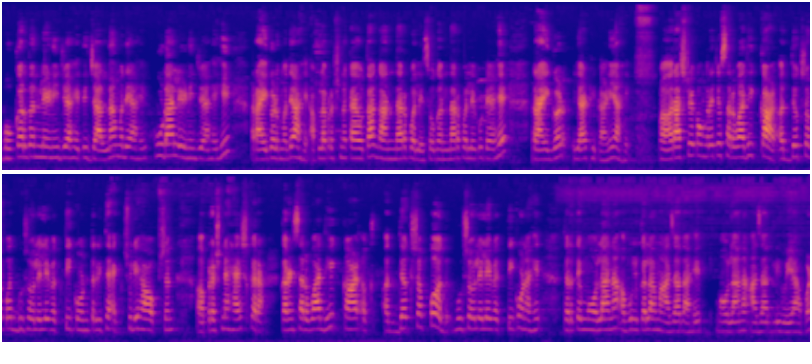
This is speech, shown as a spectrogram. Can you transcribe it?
भोकरदन लेणी जी आहे ती जालनामध्ये आहे कुडा लेणी जी आहे ही रायगडमध्ये आहे. आपला प्रश्न काय होता? गांधारपले. सो गांधारपले कुठे आहे? रायगड या ठिकाणी आहे. राष्ट्रीय काँग्रेसचे सर्वाधिक काळ अध्यक्षपद भूषवलेले व्यक्ती कोण? तर इथे ॲक्च्युली हा ऑप्शन प्रश्न हॅश करा. कारण सर्वाधिक काळ अध्यक्षपद भूषवलेले व्यक्ती कोण आहेत? तर ते मौलाना अबुल कलाम आझाद आहेत. मौलाना आझाद लिहूया आपण.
